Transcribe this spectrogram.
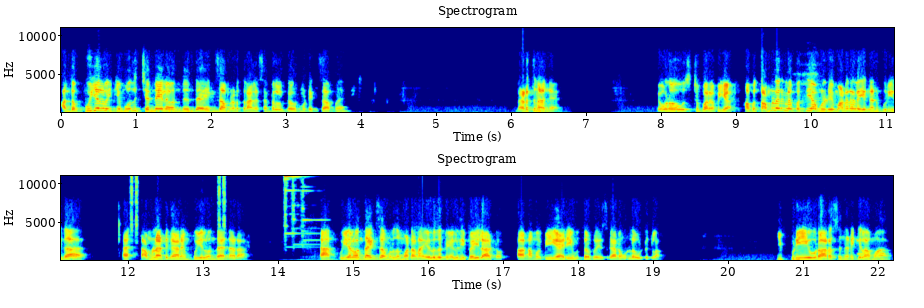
அந்த புயல் வைக்கும் போது சென்னையில வந்து இந்த எக்ஸாம் நடத்துறாங்க சென்ட்ரல் கவர்மெண்ட் எக்ஸாம் நடத்துனாங்க. எவ்வளவு உஷ்டு பாருங்க. ஐயா அப்ப தமிழர்களை பத்தி அவங்களுடைய மனநிலை என்னன்னு புரியுதா? அஹ், தமிழ்நாட்டுக்காரன் புயல் வந்தா என்னடா? ஆ புயல் வந்தா எக்ஸாம் எழுத மாட்டானா? எழுதட்டும் எழுதி ஃபெயில் ஆகட்டும். ஆ நம்ம பீகாரி உத்தரப்பிரதேசக்காரன் உள்ள விட்டுக்கலாம். இப்படி ஒரு அரசு நினைக்கலாமா?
